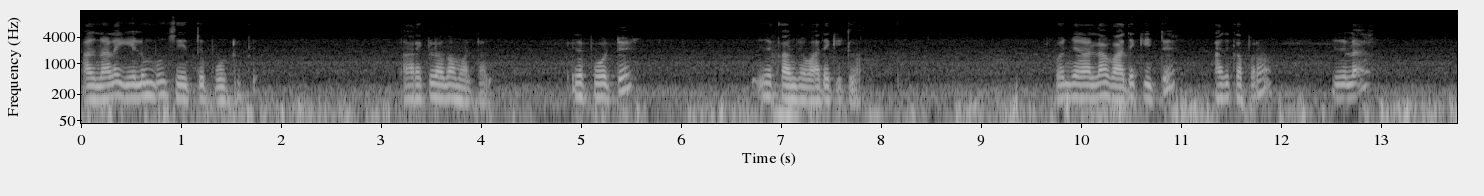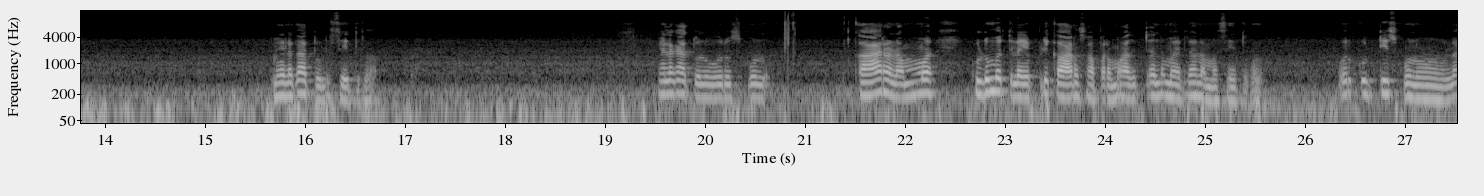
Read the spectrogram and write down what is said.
அதனால எலும்பும் சேர்த்து போட்டிருக்கு. அரை கிலோ தான் மட்டன். இதை போட்டு இதை கொஞ்சம் வதக்கிக்கலாம். கொஞ்சம் நல்லா வதக்கிட்டு அதுக்கப்புறம் இதில் மிளகாத்தூள் சேர்த்துக்கலாம். மிளகாத்தூள் ஒரு ஸ்பூன் காரம் நம்ம குடும்பத்தில் எப்படி காரம் சாப்பிட்றோமோ அதுக்கு தகுந்த மாதிரி தான் நம்ம சேர்த்துக்கணும். ஒரு குட்டி ஸ்பூனில்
